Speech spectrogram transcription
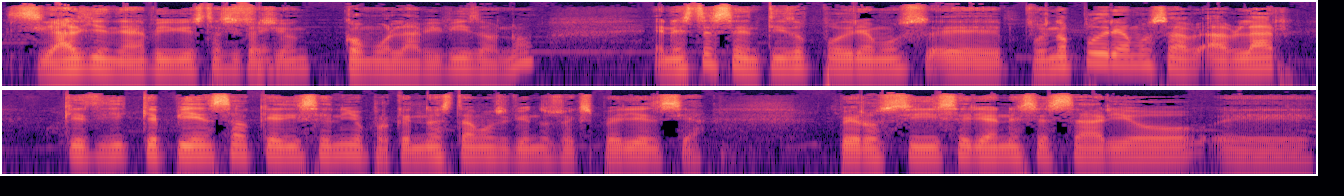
si alguien ha vivido esta situación, cómo la ha vivido, ¿no? En este sentido podríamos, eh, pues no podríamos hab- hablar qué, qué piensa o qué dice el niño, porque no estamos viviendo su experiencia, pero sí sería necesario eh,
